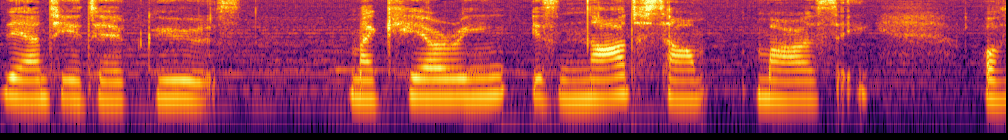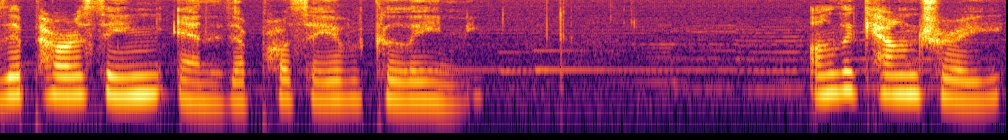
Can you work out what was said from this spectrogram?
that it agrees. My caring is not some mercy of the person and the perceived cleaning. On the contrary,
